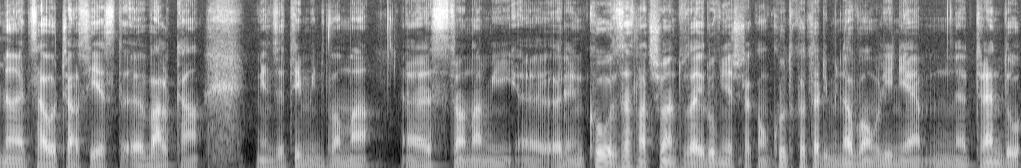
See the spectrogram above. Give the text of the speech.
No, cały czas jest e, walka między tymi dwoma e, stronami e, rynku. Zaznaczyłem tutaj również taką krótkoterminową linię trendu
